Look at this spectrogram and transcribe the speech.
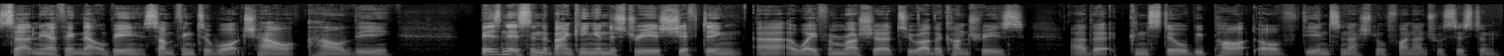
Certainly, I think that will be something to watch. How how the business in the banking industry is shifting uh, away from Russia to other countries uh, that can still be part of the international financial system.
